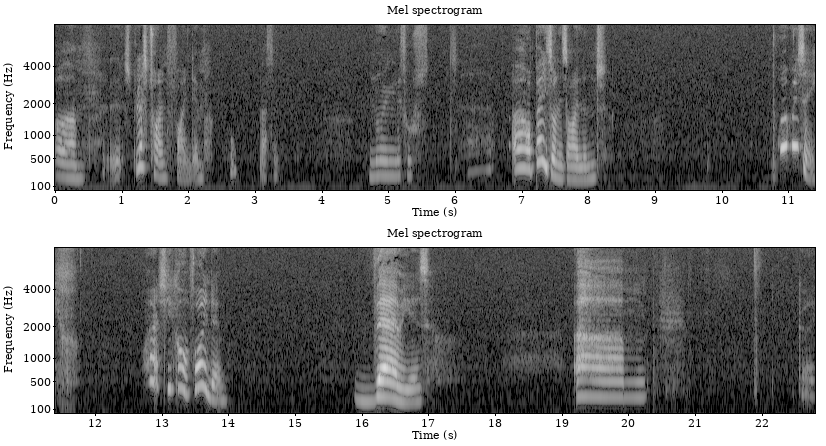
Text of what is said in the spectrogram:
now? Um, let's let's try and find him. Oh, that's an annoying little. St- oh, I on his island. Where is he? I actually can't find him. There he is. Um. Okay.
